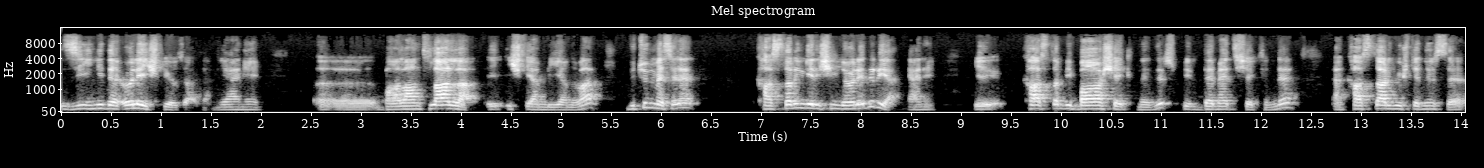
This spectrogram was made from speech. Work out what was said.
zihni de öyle işliyor zaten. Yani e, bağlantılarla işleyen bir yanı var. Bütün mesele kasların gelişiminde öyledir ya. Yani bir kasta bir bağ şeklindedir, bir demet şeklinde. Yani kaslar güçlenirse,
